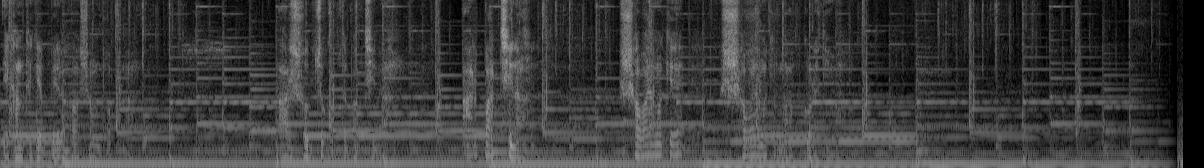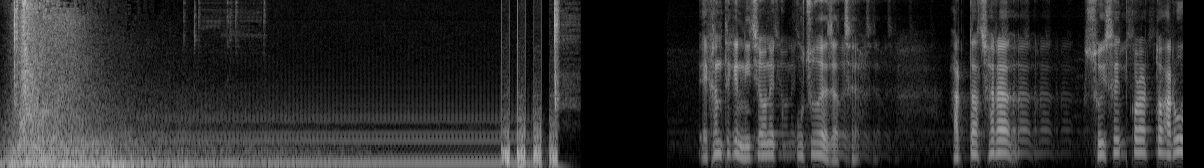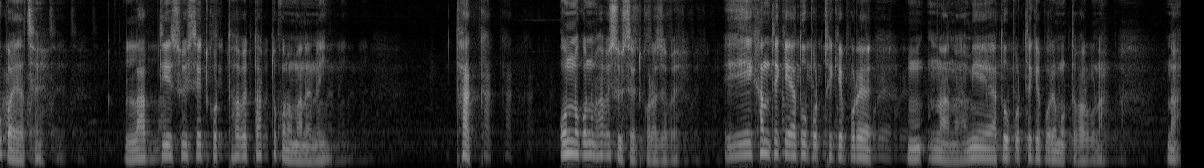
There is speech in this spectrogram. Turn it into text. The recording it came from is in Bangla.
এখান থেকে বের হওয়া সম্ভব না। আর সহ্য করতে পারছি না। আর পারছি না। সবাই আমাকে সবাই আমাকে মাফ করে দিও। এখান থেকে নিচে অনেক উঁচু হয়ে যাচ্ছে। আর তাছাড়া সুইসাইড করার তো আরও উপায় আছে। লাভ দিয়ে সুইসাইড করতে হবে তার তো কোনো মানে নেই। থাক, অন্য কোনোভাবে সুইসাইড করা যাবে। এখান থেকে এত উপর থেকে পড়ে না না, আমি এত উপর থেকে পড়ে মরতে পারব না। না।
